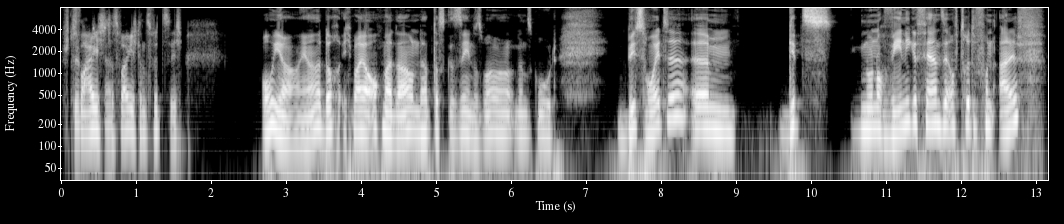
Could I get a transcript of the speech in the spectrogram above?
Stimmt, das war eigentlich, ja. das war eigentlich ganz witzig. Oh ja, ja, doch, ich war ja auch mal da und habe das gesehen. Das war ganz gut. Bis heute ähm, gibt's nur noch wenige Fernsehauftritte von Alf.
